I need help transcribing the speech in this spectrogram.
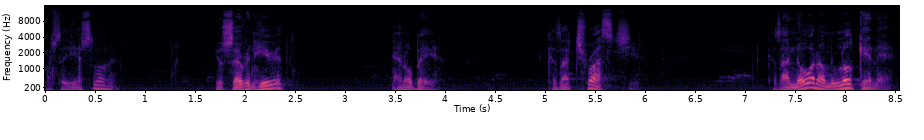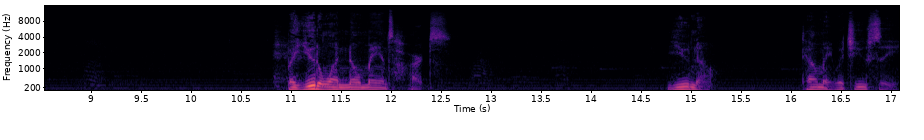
I said, Yes, Lord. Your servant heareth and obeyeth. Because I trust you because I know what I'm looking at. But you don't want no man's hearts. You know. Tell me what you see.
